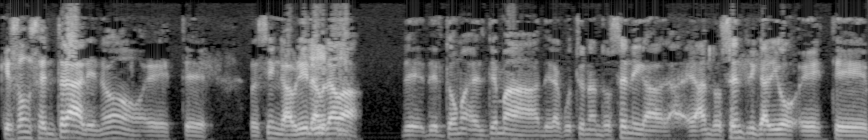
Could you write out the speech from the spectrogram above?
que son centrales, ¿no? Este, recién Gabriel hablaba del, toma, del tema de la cuestión androcéntrica, androcéntrica digo, este,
